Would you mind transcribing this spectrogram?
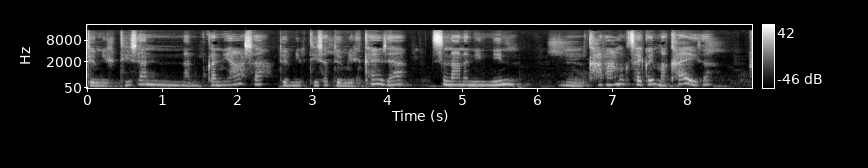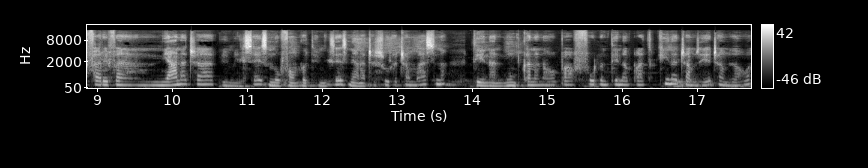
deux mille dix aho no nanomboka niasa, deux mille dix à deux mille quinze aho tsy nanana n'inon'inona, ny karamako tsy haiko hoe mankaiza fa rehefa nianatra deux mille seize novembre deux mille seize nianatra soratra masina dia nanomboka nanao ampahafolo ny tena am-pahatokiana hatramin'izay hatramin'izao aho.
